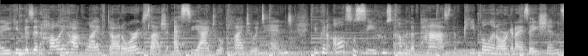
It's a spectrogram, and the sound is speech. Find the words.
Now you can visit hollyhocklife.org slash SCI to apply to attend. You can also see who's come in the past, the people and organizations,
